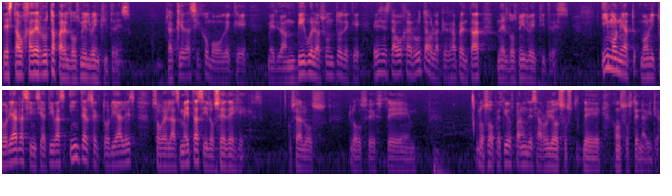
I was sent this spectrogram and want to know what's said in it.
de esta hoja de ruta para el 2023. O sea, queda así como de que medio ambiguo el asunto de que es esta hoja de ruta o la que se va a presentar en el 2023 y monitorear las iniciativas intersectoriales sobre las metas y los CDGs, o sea, los, los, este, los objetivos para un desarrollo con sostenibilidad.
